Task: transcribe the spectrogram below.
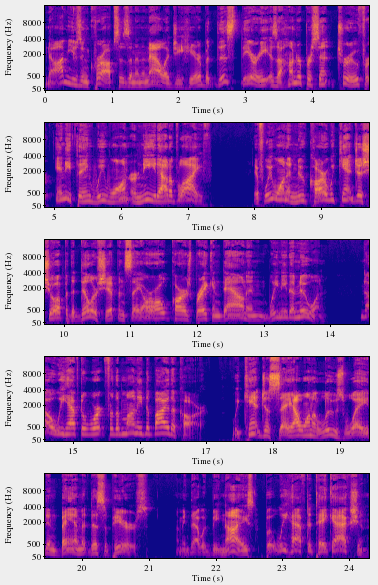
Now, I'm using crops as an analogy here, but this theory is 100% true for anything we want or need out of life. If we want a new car, we can't just show up at the dealership and say our old car is breaking down and we need a new one. No, we have to work for the money to buy the car. We can't just say, I want to lose weight and bam, it disappears. I mean, that would be nice, but we have to take action.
